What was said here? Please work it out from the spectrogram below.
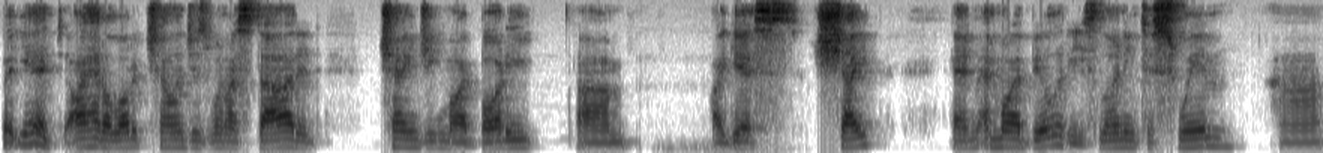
But yeah, I had a lot of challenges when I started changing my body, um, I guess, shape and, and my abilities, learning to swim. Uh,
